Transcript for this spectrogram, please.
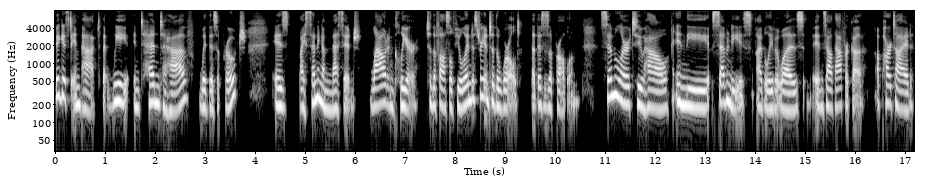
biggest impact that we intend to have with this approach is by sending a message loud and clear to the fossil fuel industry and to the world that this is a problem. Similar to how in the 70s, I believe it was, in South Africa, apartheid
